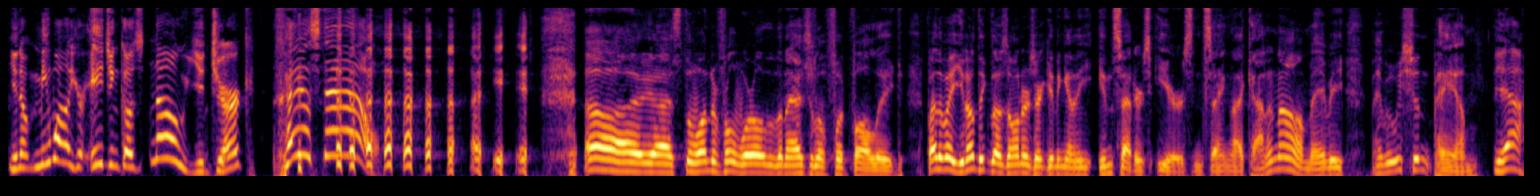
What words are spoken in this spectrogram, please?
You know, meanwhile, your agent goes, "No, you jerk, pay us now." oh yes, the wonderful world of the National Football League. By the way, you don't think those owners are getting any insiders' ears and saying like, "I don't know, maybe, maybe we shouldn't pay him." Yeah,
